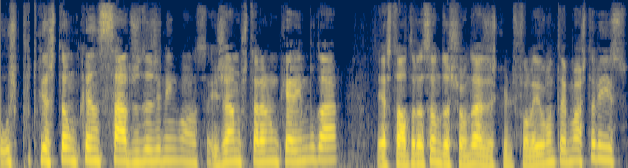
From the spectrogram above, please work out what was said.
os portugueses estão cansados da geringonça e já mostraram que querem mudar. Esta alteração das sondagens que eu lhe falei ontem mostra isso.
